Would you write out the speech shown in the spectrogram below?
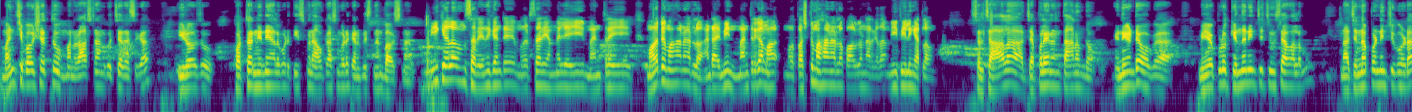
మంచి భవిష్యత్తు మన రాష్ట్రానికి వచ్చే దశగా ఈ రోజు కొత్త నిర్ణయాలు కూడా తీసుకునే అవకాశం కూడా కనిపిస్తుందని భావిస్తున్నాను. మీకు ఎలా ఉంది సార్? ఎందుకంటే మొదటిసారి ఎమ్మెల్యే అయ్యి మంత్రి అయ్యి మొదటి మహానాడులో అంటే ఐ మీన్ మంత్రిగా ఫస్ట్ మహానాడులో పాల్గొన్నారు కదా మీ ఫీలింగ్ ఎట్లా ఉంది? అసలు చాలా చెప్పలేనంత ఆనందం. ఎందుకంటే ఒక మేము ఎప్పుడు కింద నుంచి చూసేవాళ్ళము నా చిన్నప్పటి నుంచి కూడా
